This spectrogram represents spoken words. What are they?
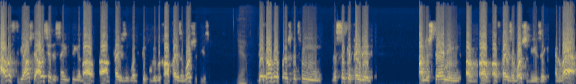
I would, to be honest, you, I would say the same thing about um, praise, what people people call praise and worship music. Yeah, there's no difference between the syncopated understanding of, of, of praise and worship music and rap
